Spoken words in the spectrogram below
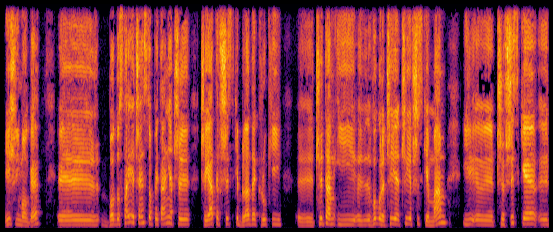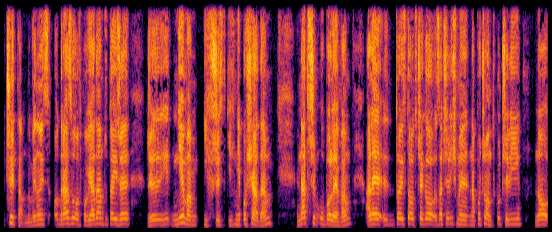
jeśli mogę, y, bo dostaję często pytania, czy, czy ja te wszystkie blade kruki y, czytam i w ogóle czy je, czy je wszystkie mam i czy wszystkie czytam. No więc od razu odpowiadam tutaj, że, że nie mam ich wszystkich, nie posiadam, nad czym ubolewam, ale to jest to, od czego zaczęliśmy na początku, czyli no,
